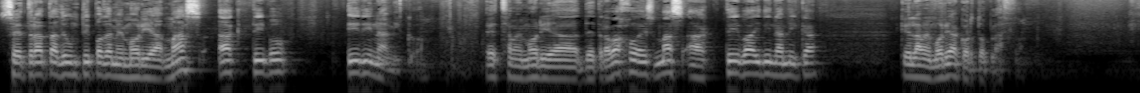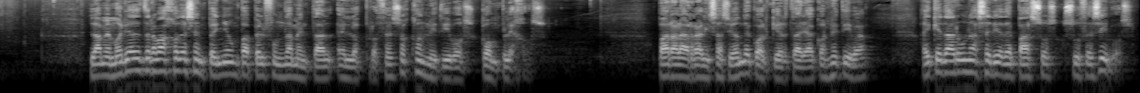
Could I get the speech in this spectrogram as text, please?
se trata de un tipo de memoria más activo y dinámico. Esta memoria de trabajo es más activa y dinámica que la memoria a corto plazo. La memoria de trabajo desempeña un papel fundamental en los procesos cognitivos complejos. Para la realización de cualquier tarea cognitiva hay que dar una serie de pasos sucesivos.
